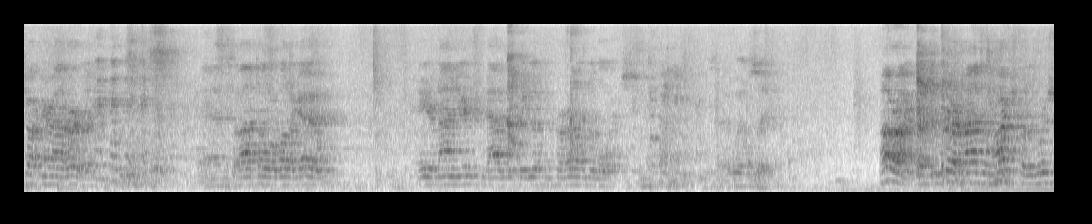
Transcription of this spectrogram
starting her out early. And so I told her a while ago, or nine years from now, we'll be looking for on the voice. So we'll see. All right, let's prepare our minds and hearts for the worship.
